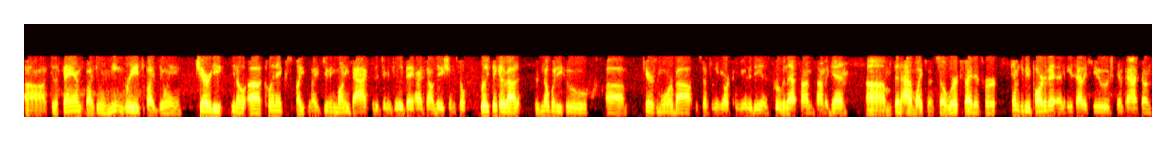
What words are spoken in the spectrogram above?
uh, to the fans by doing meet and greets, by doing charity, you know, uh, clinics, by, by giving money back to the Jim and Julie Boeheim Foundation. So really thinking about it, there's nobody who um, cares more about the Central New York community and has proven that time and time again um, than Adam Weitzman. So we're excited for him to be part of it, and he's had a huge impact on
